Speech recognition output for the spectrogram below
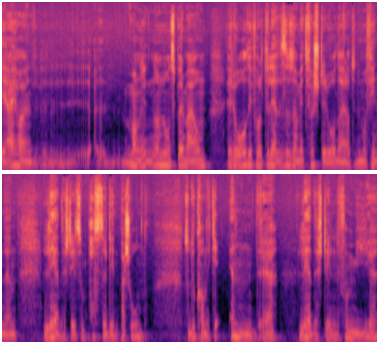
Jeg har mange, Når noen spør meg om råd i forhold til ledelse, så er mitt første råd at du må finne en lederstil som passer din person. Så du kan ikke endre lederstilen for mye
